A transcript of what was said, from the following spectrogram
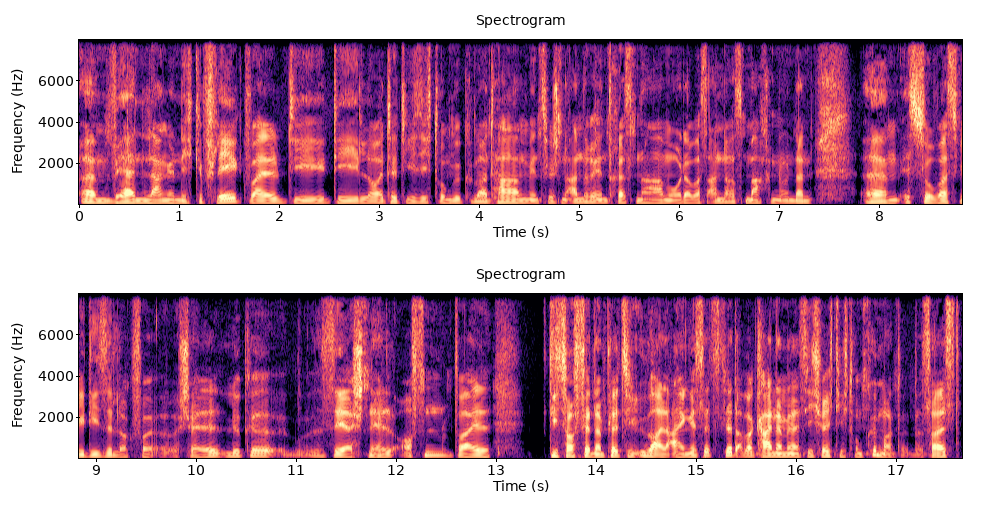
ähm, werden lange nicht gepflegt, weil die, die Leute, die sich darum gekümmert haben, inzwischen andere Interessen haben oder was anderes machen. Und dann ähm, ist sowas wie diese Log4Shell-Lücke sehr schnell offen, weil die Software dann plötzlich überall eingesetzt wird, aber keiner mehr sich richtig drum kümmert. Das heißt,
